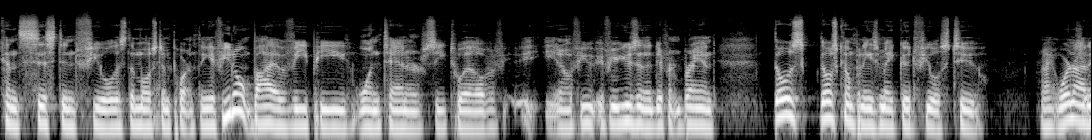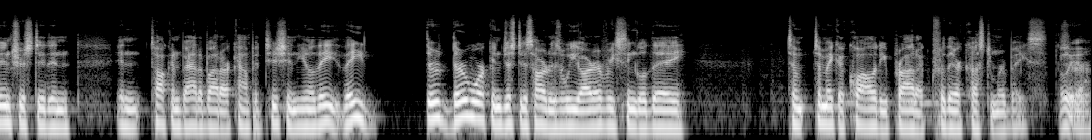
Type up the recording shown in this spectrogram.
consistent fuel is the most important thing. If you don't buy a VP 110 or C12, if you- know, if you if you're using a different brand, those those companies make good fuels too, right? We're not interested in in talking bad about our competition. You know, they they they're they're working just as hard as we are every single day to to make a quality product for their customer base. Oh yeah.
